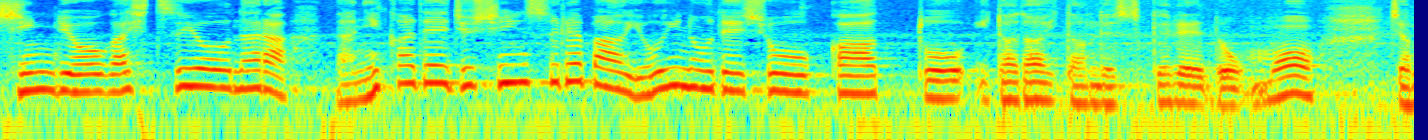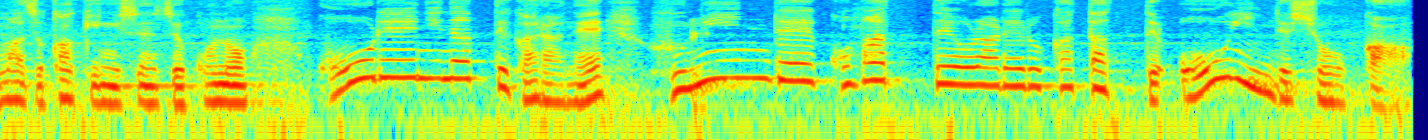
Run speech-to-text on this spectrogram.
診療が必要なら何かで受診すれば良いのでしょうかといただいたんですけれども。じゃあまず柿木先生この高齢になってからね不眠で困っておられる方って多いんでしょうか？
